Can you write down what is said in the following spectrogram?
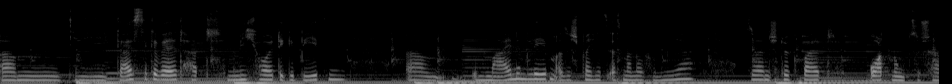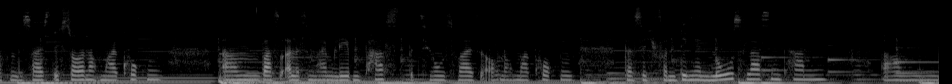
ähm, die geistige Welt hat mich heute gebeten, ähm, in meinem Leben, also ich spreche jetzt erstmal nur von mir, so ein Stück weit Ordnung zu schaffen. Das heißt, ich soll noch mal gucken, ähm, was alles in meinem Leben passt, beziehungsweise auch noch mal gucken, dass ich von Dingen loslassen kann. Ähm,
